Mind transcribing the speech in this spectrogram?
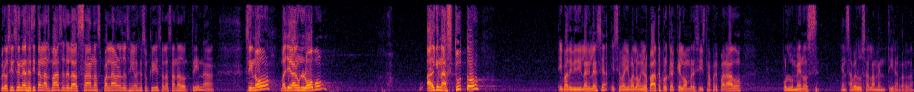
pero sí se necesitan las bases de las sanas palabras del Señor Jesucristo, la sana doctrina. Si no, va a llegar un lobo, alguien astuto, y va a dividir la iglesia y se va a llevar la mayor parte porque aquel hombre sí está preparado, por lo menos en saber usar la mentira, ¿verdad?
